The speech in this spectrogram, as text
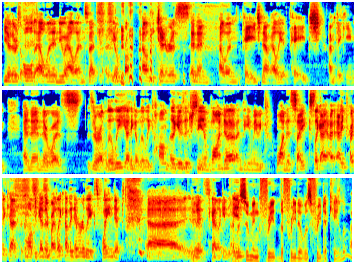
you know, there's old Ellen and new Ellen. So that's you know, Ellen DeGeneres and then Ellen Page, now Elliot Page. I'm thinking, and then there was. Is there a Lily? I think a Lily Tom. Like it was interesting. in Wanda, I'm thinking maybe Wanda Sykes. Like I, I, I tried to kind of put them all together, but I like how they never really explained it. Uh, It's kind of like an. I'm in- assuming Free, the Frida was Frida Kahlo,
